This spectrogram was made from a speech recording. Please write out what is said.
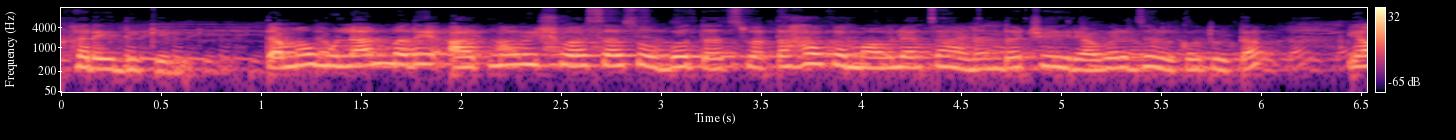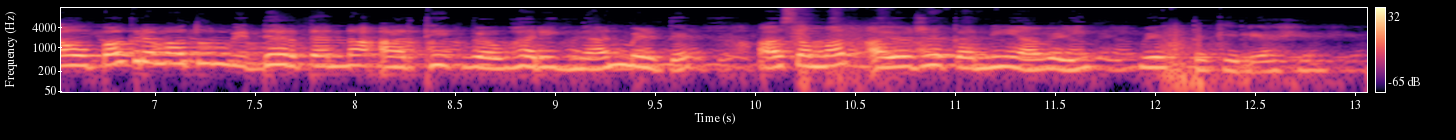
खरेदी केली. त्यामुळे मुलांमध्ये आत्मविश्वासासोबतच स्वतः कमावल्याचा आनंद चेहऱ्यावर झळकत होता. या उपक्रमातून विद्यार्थ्यांना आर्थिक व्यावहारिक ज्ञान मिळते असं मत आयोजकांनी यावेळी व्यक्त केले आहे.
